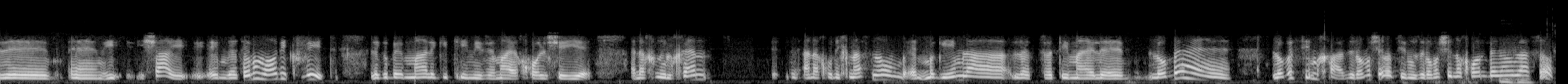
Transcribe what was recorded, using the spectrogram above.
אה, אה, ישי, עמדתנו מאוד עקבית לגבי מה לגיטימי ומה יכול שיהיה. אנחנו לכן, אנחנו נכנסנו, מגיעים לצוותים האלה לא ב... לא בשמחה, זה לא מה שרצינו, זה לא מה שנכון בינינו לעשות.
